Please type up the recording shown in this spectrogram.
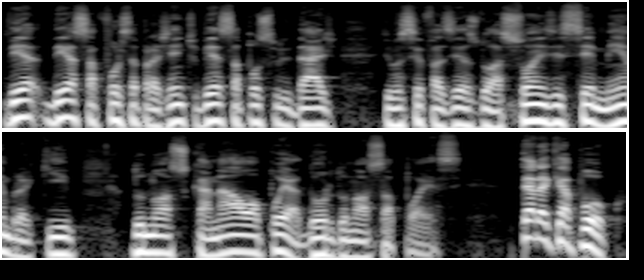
Dê, dê essa força pra gente, vê essa possibilidade de você fazer as doações e ser membro aqui do nosso canal, apoiador do nosso Apoia-se. Até daqui a pouco.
